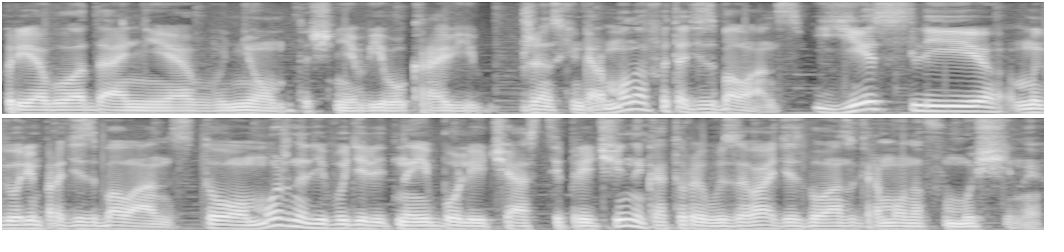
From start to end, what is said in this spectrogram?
преобладание в нем, точнее в его крови женских гормонов, это дисбаланс. Если мы говорим про дисбаланс, то можно ли выделить наиболее частые причины, которые вызывают дисбаланс гормонов у мужчины?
